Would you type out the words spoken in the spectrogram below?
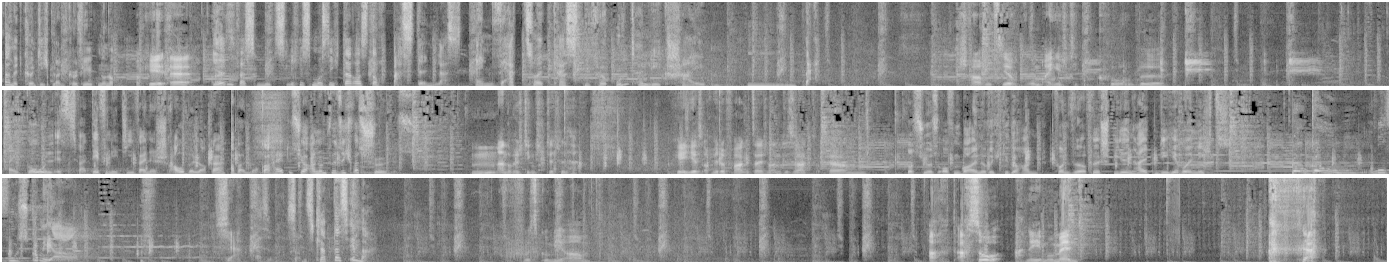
Damit könnte ich... Dann fehlt nur noch... Okay, äh, Irgendwas Nützliches muss ich daraus doch basteln lassen. Ein Werkzeugkasten für Unterlegscheiben. Hm, bah. Schraubenzieher, warum eigentlich die Kurbel? Bei Goal ist zwar definitiv eine Schraube locker, aber Lockerheit ist ja an und für sich was Schönes. Hm, an der richtigen Stelle. Okay, hier ist auch wieder Fragezeichen angesagt. Ähm, Das hier ist offenbar eine richtige Hand. Von Würfelspielen halten die hier wohl nichts. Go, go! Rufus Gummiarm! Tja, also sonst klappt das immer. Fußgummiarm. Ach, ach so. Ach nee, Moment.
